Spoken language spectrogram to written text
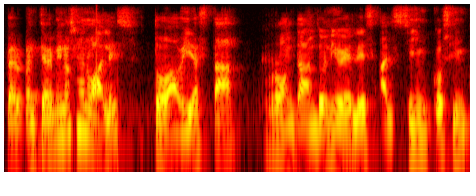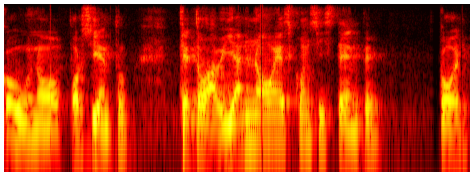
Pero en términos anuales todavía está rondando niveles al 5,51%, que todavía no es consistente con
